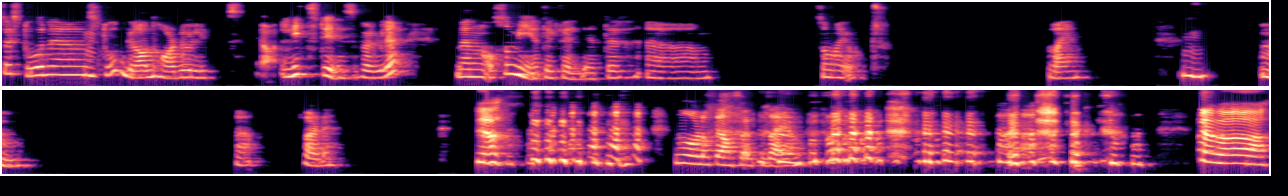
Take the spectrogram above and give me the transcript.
så i stor, eh, stor grad har du litt, ja, litt styring selvfølgelig, men også mye tilfeldigheter eh, som har gjort veien. Mm. Mm. Ja, ferdig. Ja. Nå overlot jeg ansvaret til deg igjen. Det var,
